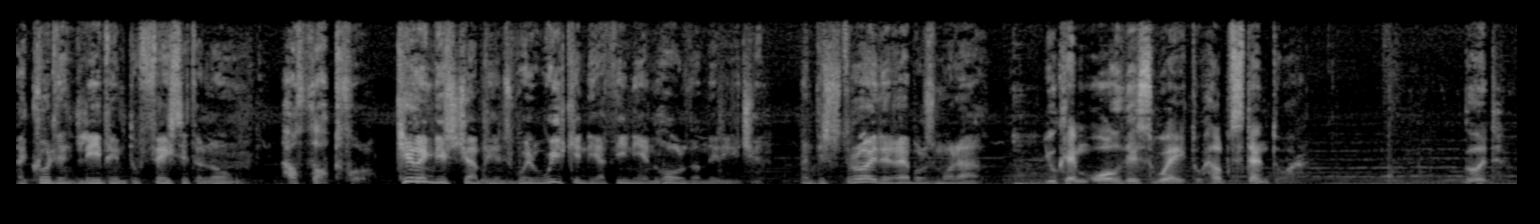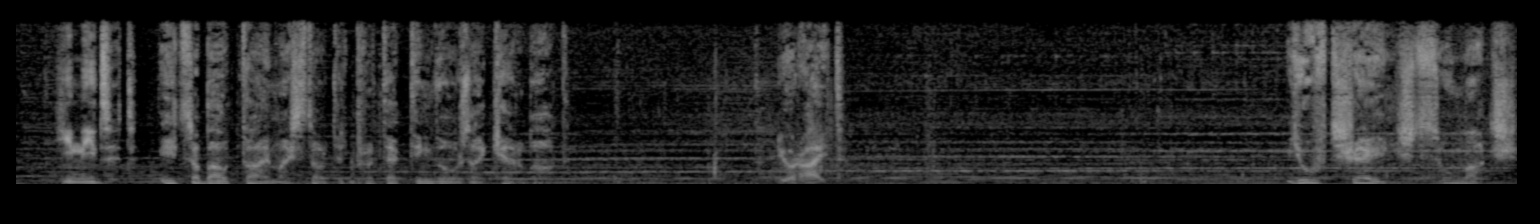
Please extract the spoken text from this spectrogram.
I couldn't leave him to face it alone. How thoughtful. Killing these champions will weaken the Athenian hold on the region, and destroy the rebels' morale. You came all this way to help Stentor. Good. He needs it. It's about time I started protecting those I care about. You're right. You've changed so much.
